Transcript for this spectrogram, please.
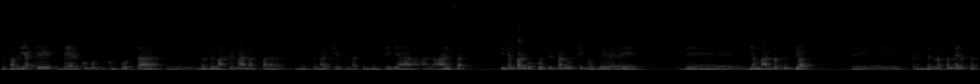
pues habría que ver cómo se comporta las demás semanas para mencionar que es una tendencia ya a la alza. Sin embargo, pues es algo que nos debe de, llamar la atención, de prender las alertas,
